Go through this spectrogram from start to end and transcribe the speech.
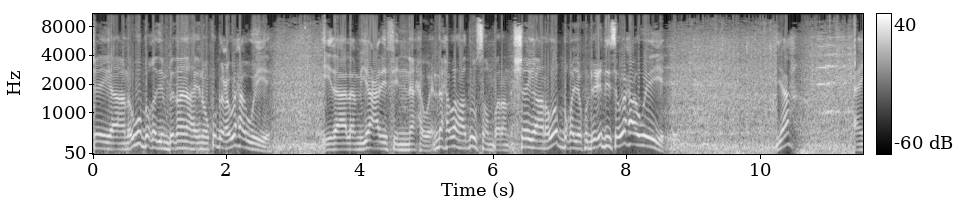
shayga aan ugu baqdin badanahay inuu ku dhaco waxaa weeye idaa lam yacrif innaxwa naxwa hadduusan baran shaygaan uga baqayo kudhicidiisa waxaa weeye yah an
